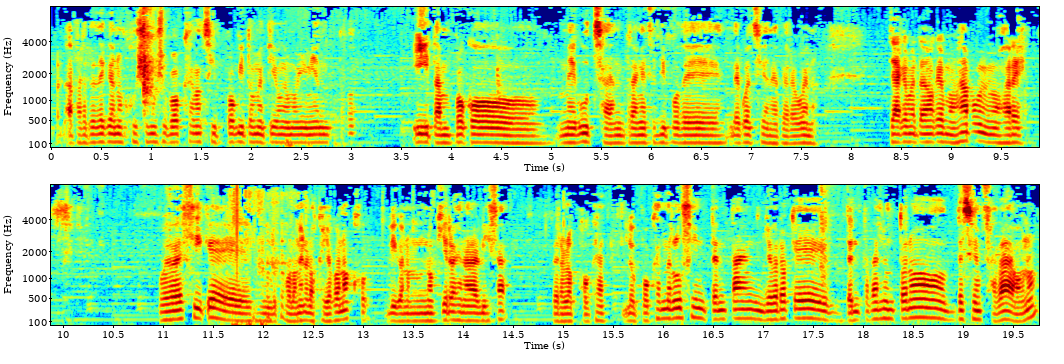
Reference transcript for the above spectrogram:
aparte de que no escucho mucho podcast, no estoy poquito metido en el movimiento y tampoco me gusta entrar en este tipo de, cuestiones, pero bueno, ya que me tengo que mojar, pues me mojaré. Puedo decir que, por lo menos los que yo conozco, digo, no, no quiero generalizar, pero los podcasts, los podcasts andaluces intentan, yo creo que intentan darle un tono desenfadado, ¿no?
